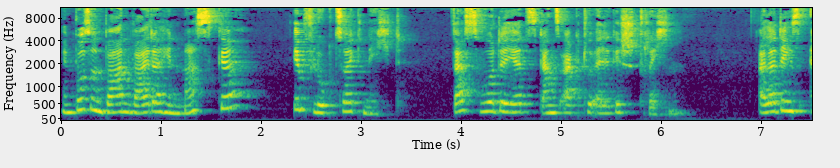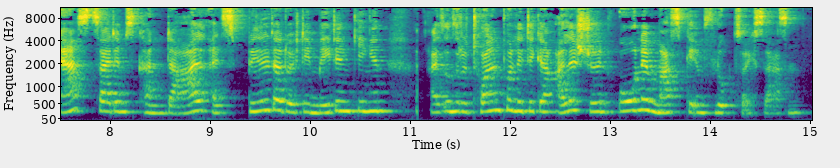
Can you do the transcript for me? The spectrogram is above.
In Bus und Bahn weiterhin Maske, im Flugzeug nicht. Das wurde jetzt ganz aktuell gestrichen. Allerdings erst seit dem Skandal, als Bilder durch die Medien gingen, als unsere tollen Politiker alle schön ohne Maske im Flugzeug saßen.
